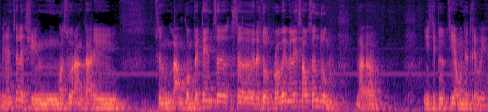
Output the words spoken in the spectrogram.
Bineînțeles, și în măsura în care sunt, am competență să rezolv problemele sau să îndrum la uh, instituția unde trebuie.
